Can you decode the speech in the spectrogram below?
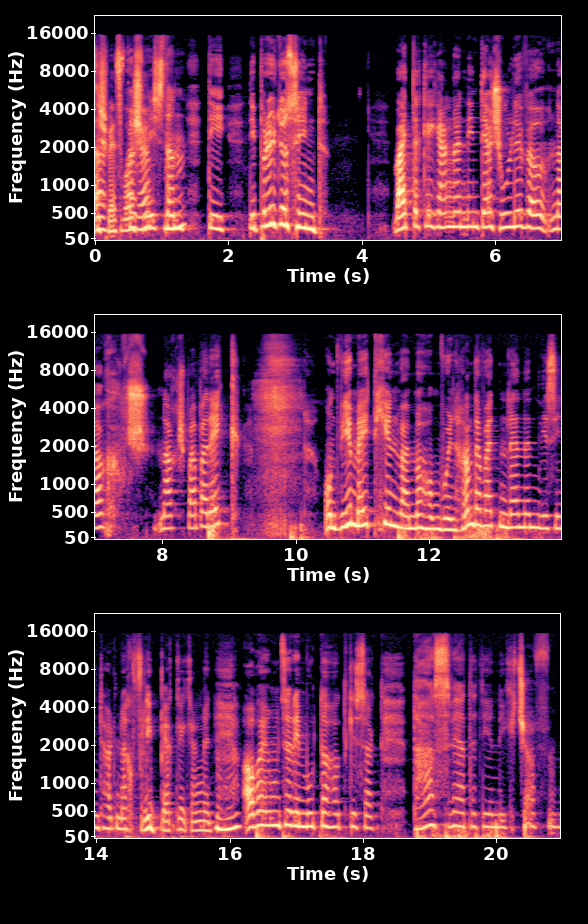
ist die äh, Schwester, zwei gell? Schwestern, Mhm. die, die Brüder sind weitergegangen in der Schule nach, nach Spabarek. Und wir Mädchen, weil wir haben wollen Handarbeiten lernen, wir sind halt nach Friedberg gegangen. Mhm. Aber unsere Mutter hat gesagt, das werdet ihr nicht schaffen.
